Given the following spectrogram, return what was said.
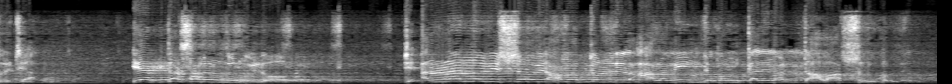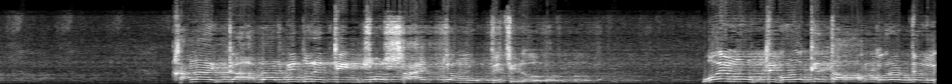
দুইটা। একটা সানে নজুল হইল যে আল্লাহ নবী আলমিন যখন কালিমার দাওয়া শুরু করলেন, খানায় কাবার ভিতরে তিনশো ষাটটা মূর্তি ছিল। ওই মূর্তিগুলোকে তাওয়াফ করার জন্য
